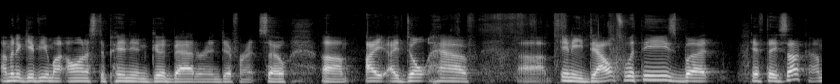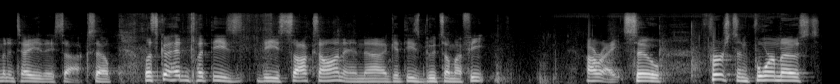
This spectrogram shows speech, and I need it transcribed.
I'm gonna give you my honest opinion, good, bad, or indifferent. So um, I, I, don't have uh, any doubts with these, but if they suck, I'm going to tell you they suck. So let's go ahead and put these, these socks on and uh, get these boots on my feet. All right, so first and foremost,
